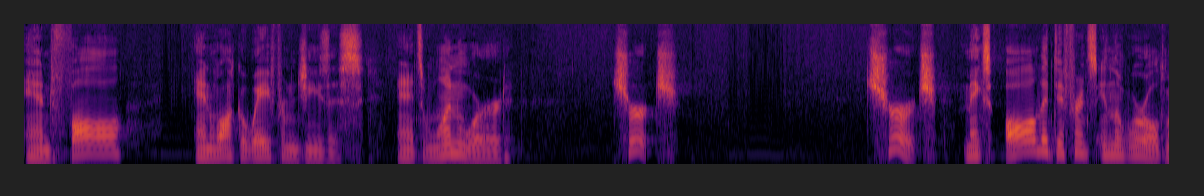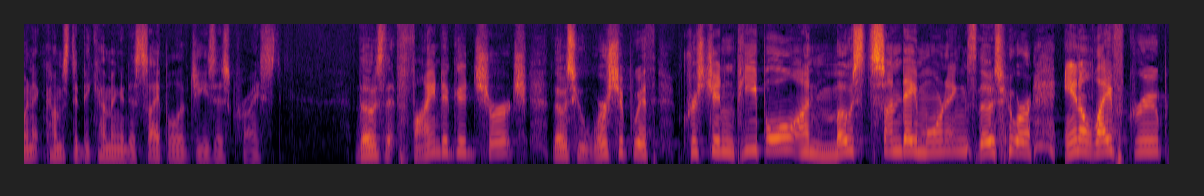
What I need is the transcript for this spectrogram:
and fall and walk away from Jesus. And it's one word church. Church makes all the difference in the world when it comes to becoming a disciple of Jesus Christ. Those that find a good church, those who worship with Christian people on most Sunday mornings, those who are in a life group,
